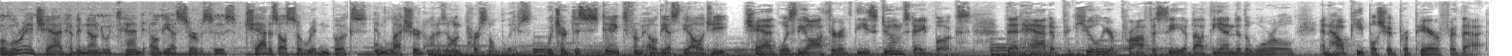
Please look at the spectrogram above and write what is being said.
Well, Lori and Chad have been known to attend LDS services. Chad has also written books and lectured on his own personal beliefs, which are distinct from LDS theology. Chad was the author of these doomsday books that had a peculiar prophecy about the end of the world and how people should prepare for that.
